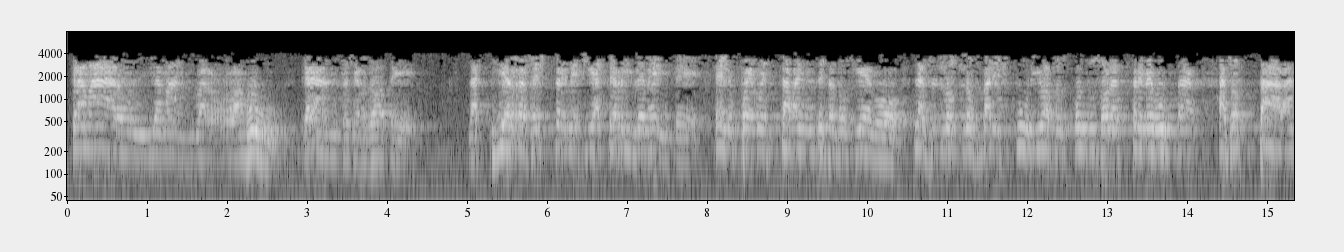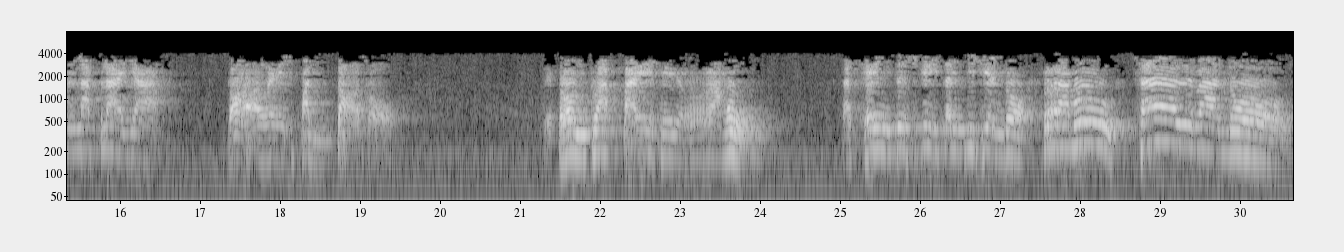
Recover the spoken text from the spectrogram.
Clamaron llamando a Ramú, gran sacerdote. La tierra se estremecía terriblemente, el fuego estaba en desasosiego, los, mares furiosos con sus olas tremebundas azotaban la playa. Todo espantoso. De pronto aparece Ramú. Las gentes gritan diciendo, Ramú, sálvanos.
